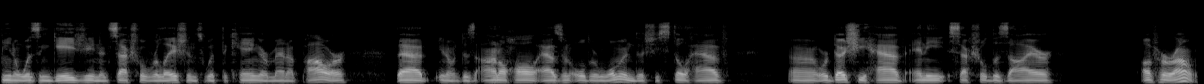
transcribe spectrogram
you know, was engaging in sexual relations with the king or men of power. That you know, does Anna Anahal, as an older woman, does she still have, uh, or does she have any sexual desire of her own?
